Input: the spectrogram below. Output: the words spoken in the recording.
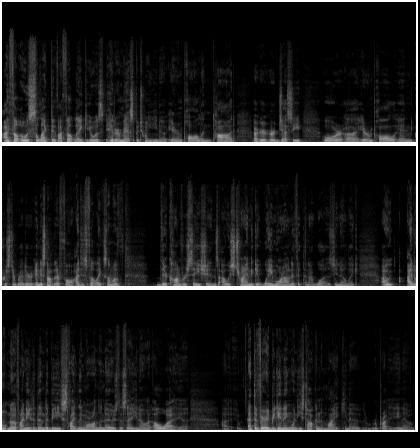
I felt it was selective. I felt like it was hit or miss between you know Aaron Paul and Todd or, or Jesse or uh, Aaron Paul and Krysten Ritter, and it's not their fault. I just felt like some of their conversations, I was trying to get way more out of it than I was. You know, like I I don't know if I needed them to be slightly more on the nose to say, you know what? Oh, I. Uh, uh, at the very beginning, when he's talking to Mike, you know, you know,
